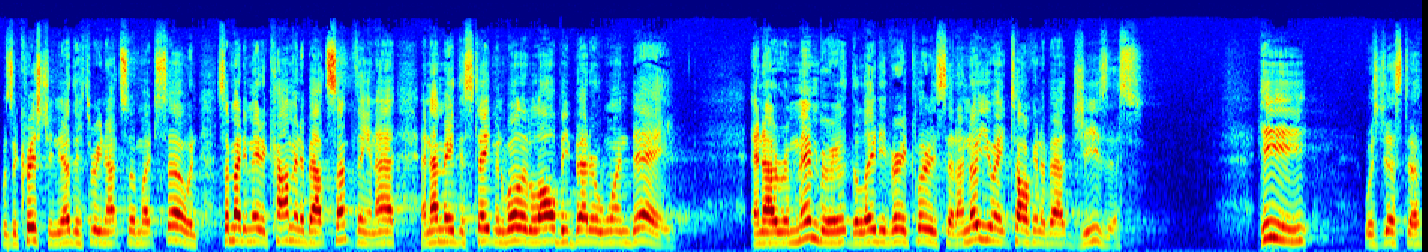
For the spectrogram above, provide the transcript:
was a Christian, the other three not so much so. And somebody made a comment about something, and I, and I made the statement, well, it'll all be better one day. And I remember the lady very clearly said, I know you ain't talking about Jesus. He was just a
